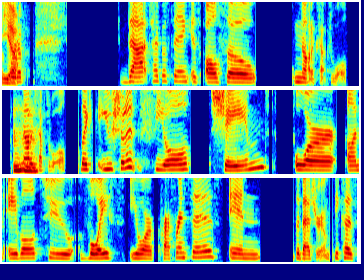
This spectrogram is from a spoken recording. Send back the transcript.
Yeah. sort of that type of thing is also not acceptable not Mhm. acceptable. Like you shouldn't feel shamed or unable to voice your preferences in the bedroom because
